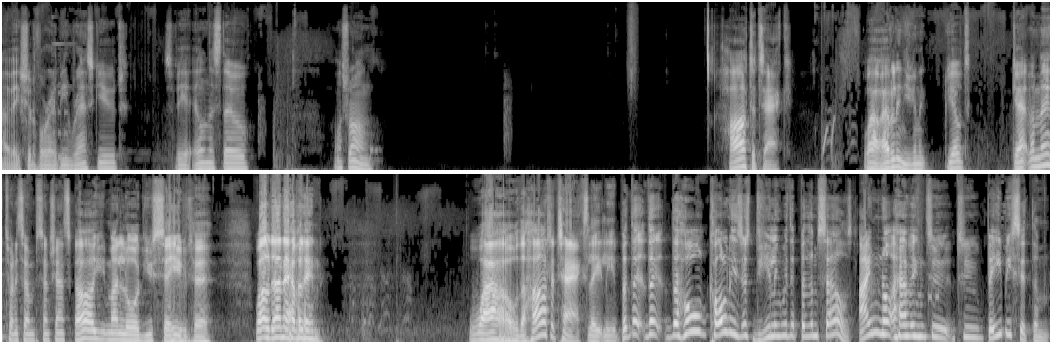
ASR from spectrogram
Oh, they should have already been rescued. Severe illness, though. What's wrong? Heart attack. Wow, Evelyn, you're going to be able to get them there? 27% chance. Oh, you, my lord, you saved her. Well done, Evelyn. Wow, the heart attacks lately. But the, the, the whole colony is just dealing with it by themselves. I'm not having to, to babysit them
